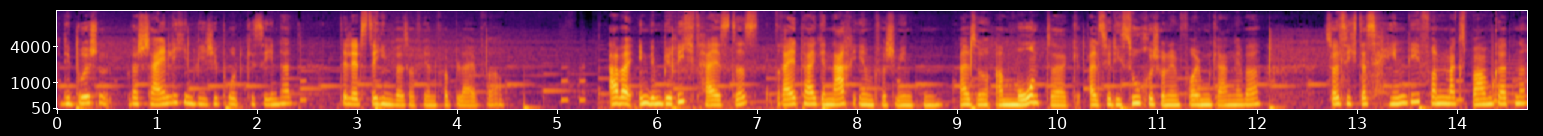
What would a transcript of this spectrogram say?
der die Burschen wahrscheinlich in Vigibrot gesehen hat, der letzte Hinweis auf ihren Verbleib war. Aber in dem Bericht heißt es, drei Tage nach ihrem Verschwinden, also am Montag, als ja die Suche schon in vollem Gange war, soll sich das Handy von Max Baumgartner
